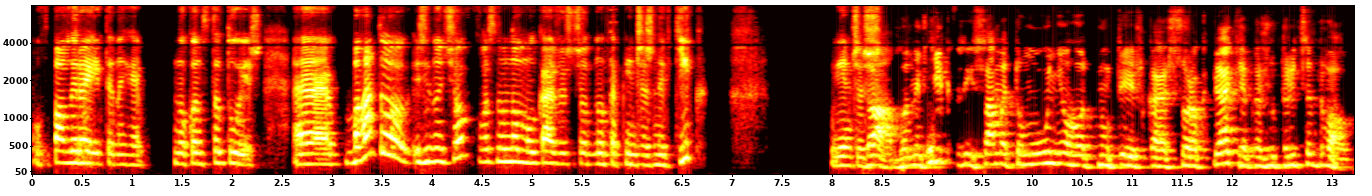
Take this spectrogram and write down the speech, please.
впали рейтинги. Ну, констатуєш. Е, багато жіночок в основному кажуть, що ну так він же ж не втік. Він же ж Да, бо не втік, і саме тому у нього, ну ти ж кажеш 45, я кажу 32,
